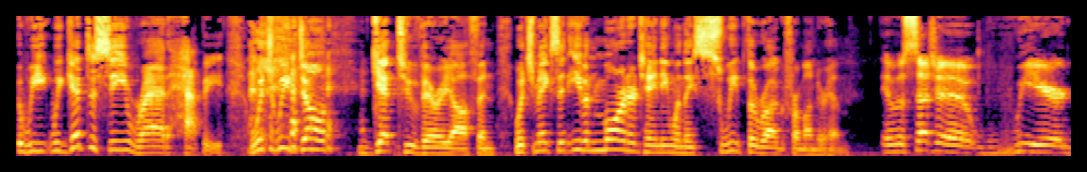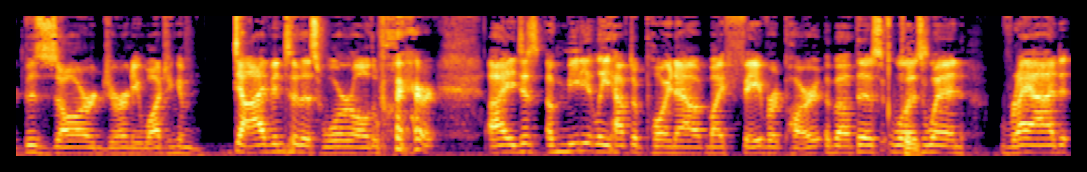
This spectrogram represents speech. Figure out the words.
we we get to see Rad happy, which we don't get to very often, which makes it even more entertaining when they sweep the rug from under him. It was such a weird, bizarre journey watching him dive into this world where I just immediately have to point out my favorite part about this was Please. when Rad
